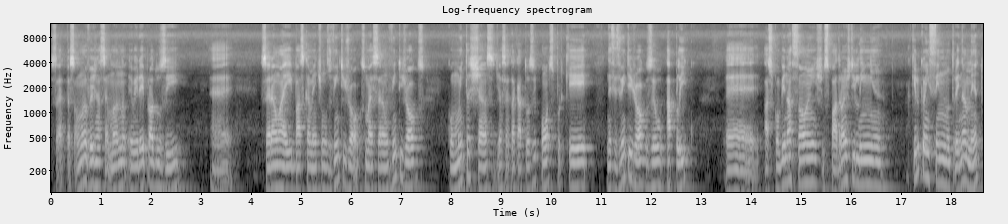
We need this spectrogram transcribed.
certo pessoal? Uma vez na semana eu irei produzir, é, serão aí basicamente uns 20 jogos, mas serão 20 jogos com muita chance de acertar 14 pontos, porque nesses 20 jogos eu aplico é, as combinações, os padrões de linha, aquilo que eu ensino no treinamento.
